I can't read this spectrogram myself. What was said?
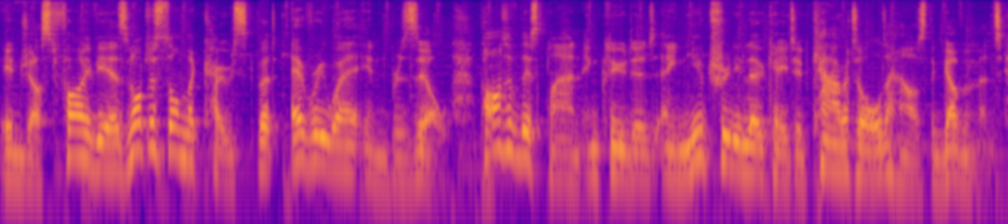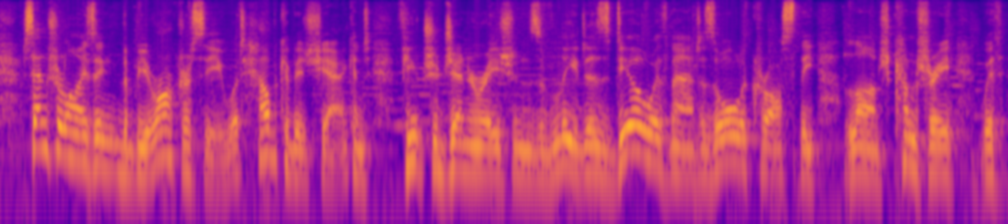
in just 5 years, not just on the coast, but everywhere in Brazil. Part of this plan included a neutrally located capital to house the government. Centralizing the bureaucracy would help Kubitschek and future generations of leaders deal with matters all across the large country with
